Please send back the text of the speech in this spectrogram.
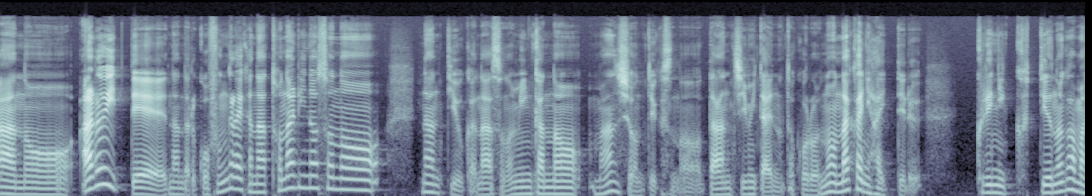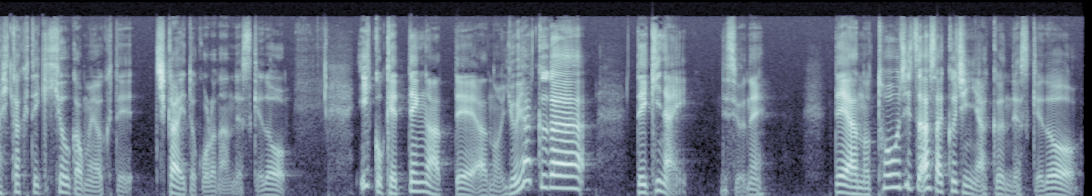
あの歩いてなんだろう5分ぐらいかな隣のそのなんていうかなその民間のマンションっていうかその団地みたいなところの中に入ってるクリニックっていうのがまあ比較的評価も良くて近いところなんですけど一個欠点があってあの予約ができないんですよね。であの当日朝9時に開くんですけど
